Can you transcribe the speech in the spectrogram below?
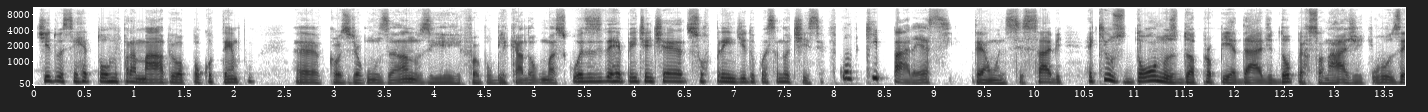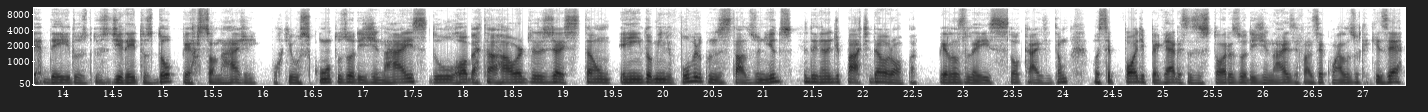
tido esse retorno para Marvel há pouco tempo, é, coisa de alguns anos, e foi publicado algumas coisas, e de repente a gente é surpreendido com essa notícia. O que parece até onde se sabe, é que os donos da propriedade do personagem, os herdeiros dos direitos do personagem, porque os contos originais do Robert Howard já estão em domínio público nos Estados Unidos e de grande parte da Europa pelas leis locais. Então, você pode pegar essas histórias originais e fazer com elas o que quiser,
